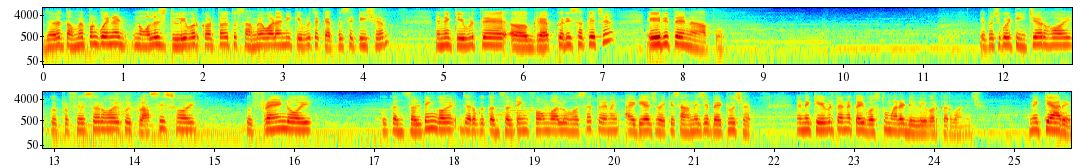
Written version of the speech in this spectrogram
જ્યારે તમે પણ કોઈને નોલેજ ડિલિવર કરતા હોય તો સામેવાળાની કેવી રીતે કેપેસિટી છે, એને કેવી રીતે ગ્રેપ કરી શકે છે, એ રીતે એને આપો. એ પછી કોઈ ટીચર હોય, કોઈ પ્રોફેસર હોય, કોઈ ક્લાસીસ હોય, કોઈ ફ્રેન્ડ હોય, કોઈ કન્સલ્ટિંગ હોય, જ્યારે કોઈ કન્સલ્ટિંગ ફર્મવાળું હશે તો એને આઈડિયા હોય કે સામે જે બેઠો છે, એને કેવી રીતે અને કઈ વસ્તુ મારે ડિલિવર કરવાની છે. ને ક્યારે?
